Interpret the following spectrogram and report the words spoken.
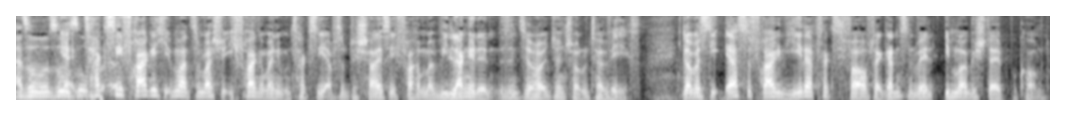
Also so, ja, so im Taxi frage ich immer zum Beispiel, ich frage immer im Taxi absolute Scheiße, ich frage immer, wie lange denn sind Sie heute denn schon unterwegs? Ich glaube, das ist die erste Frage, die jeder Taxifahrer auf der ganzen Welt immer gestellt bekommt.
